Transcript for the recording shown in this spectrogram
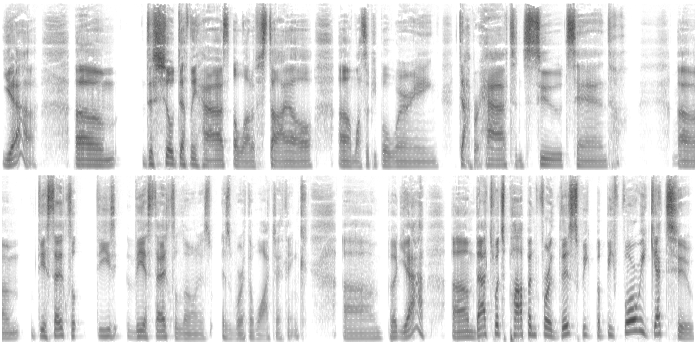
Yeah. Um, this show definitely has a lot of style. Um, lots of people wearing dapper hats and suits, and um, the aesthetics the the aesthetics alone is, is worth a watch, I think. Um, but yeah, um, that's what's popping for this week. But before we get to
